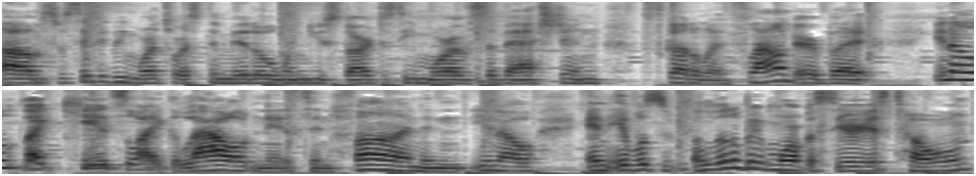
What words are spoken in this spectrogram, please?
um, specifically more towards the middle when you start to see more of Sebastian, Scuttle, and Flounder. But you know, like kids like loudness and fun, and you know, and it was a little bit more of a serious tone.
